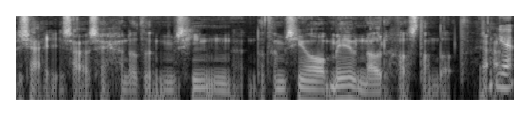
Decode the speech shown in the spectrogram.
Dus ja, je zou zeggen dat, het misschien, dat er misschien wel wat meer nodig was dan dat. Ja. ja.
